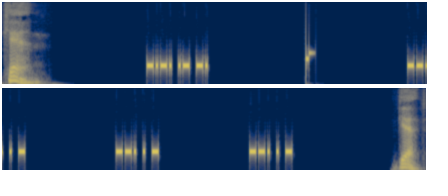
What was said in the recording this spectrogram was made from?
Can. Get.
